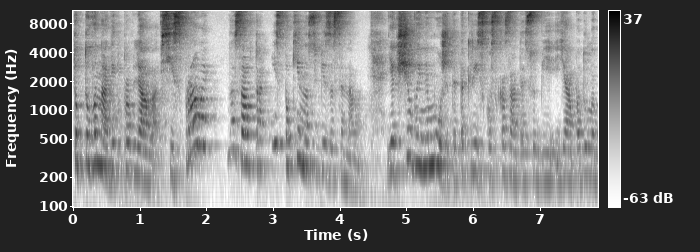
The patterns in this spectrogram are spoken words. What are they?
Тобто вона відправляла всі справи на завтра і спокійно собі засинала. Якщо ви не можете так різко сказати собі, я подумаю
